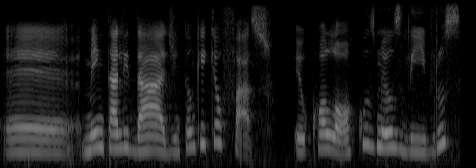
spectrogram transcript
é, mentalidade. Então, o que, que eu faço? Eu coloco os meus livros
